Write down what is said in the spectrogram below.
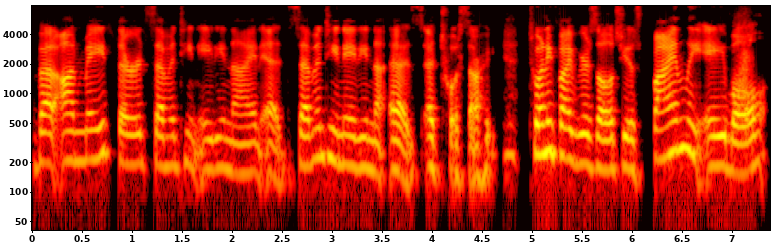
but on May 3rd, 1789, at 1789, uh, at tw- sorry, 25 years old, she was finally able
